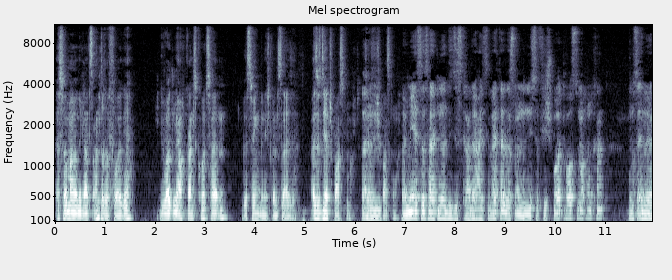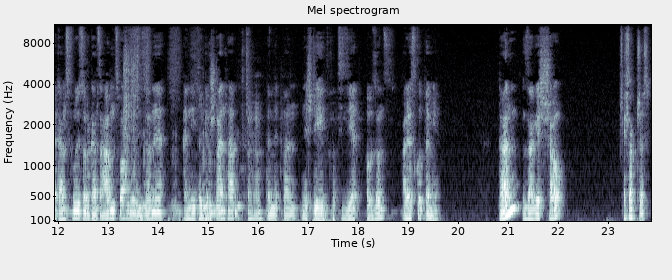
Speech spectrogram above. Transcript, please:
Es war mal eine ganz andere Folge. Die wollten wir auch ganz kurz halten. Deswegen bin ich ganz leise. Also die hat Spaß gemacht. Sehr Ähm, viel Spaß gemacht. Bei mir ist es halt nur dieses gerade heiße Wetter, dass man nicht so viel Sport draußen machen kann. Man muss entweder ganz früh oder ganz abends machen, wo die Sonne einen niedrigen Stand hat, Mhm. damit man nicht dehydratisiert. Aber sonst alles gut bei mir. Dann sage ich Ciao. Ich sag Tschüss.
